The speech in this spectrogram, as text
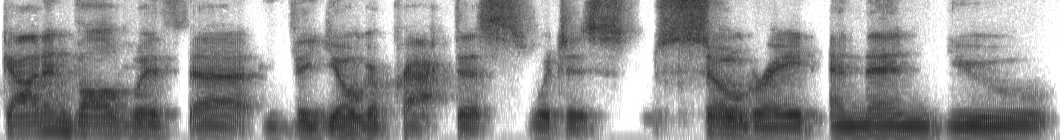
got involved with uh, the yoga practice which is so great. And then you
